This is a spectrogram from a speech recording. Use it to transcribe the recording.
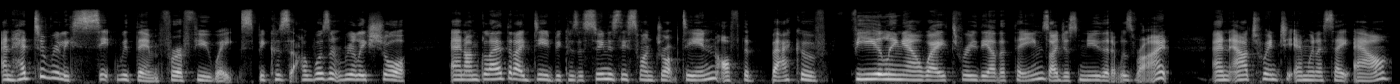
and had to really sit with them for a few weeks because I wasn't really sure. And I'm glad that I did because as soon as this one dropped in off the back of feeling our way through the other themes, I just knew that it was right. And our 20, and when I say our,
